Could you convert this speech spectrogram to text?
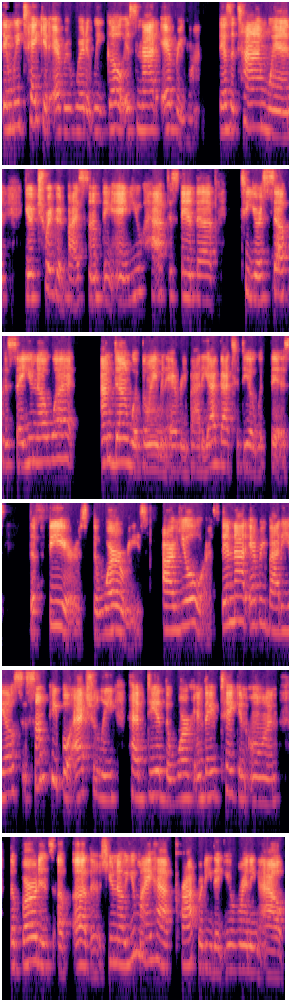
then we take it everywhere that we go. It's not everyone. There's a time when you're triggered by something and you have to stand up to yourself and say, you know what? I'm done with blaming everybody. I got to deal with this the fears, the worries are yours. They're not everybody else's. Some people actually have did the work and they've taken on the burdens of others. You know, you might have property that you're renting out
